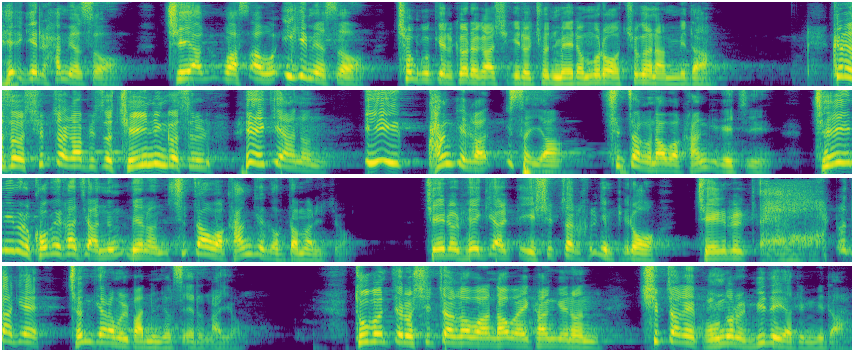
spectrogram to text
회개를 하면서 죄악과 싸워 이기면서 천국길을 걸어가시기를 주님의 이름으로 축원합니다. 그래서 십자가 앞에서 죄인인 것을 회개하는 이 관계가 있어야 십자가 나와 관계가 있지. 죄인임을 고백하지 않으면 십자가와 관계가 없단 말이죠. 죄를 회개할 때 십자가 흘린 피로 죄를 깨끗하게 정결함을 받는 역사 일어나요. 두 번째로 십자가와 나와의 관계는 십자가의 공로를 믿어야 됩니다.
